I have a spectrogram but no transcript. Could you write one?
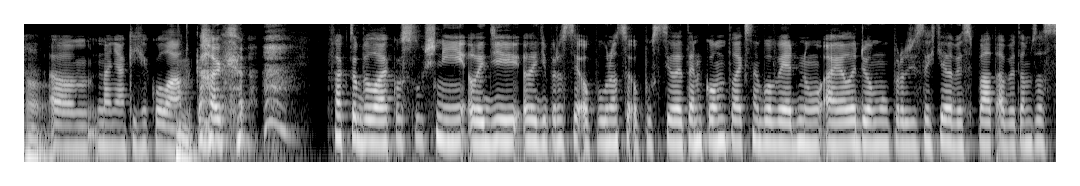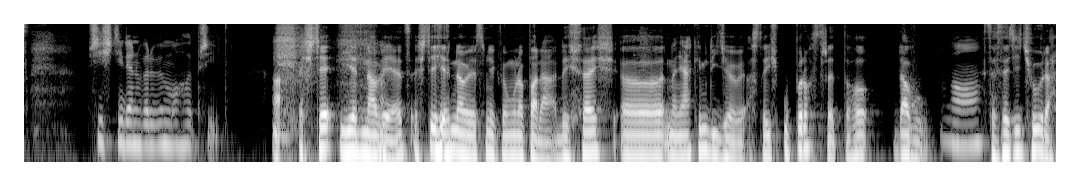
um, na nějakých jako látkách. Hmm. Fakt to bylo jako slušný. Lidi, lidi prostě o půlnoci opustili ten komplex nebo v jednu a jeli domů, protože se chtěli vyspat, aby tam zas příští den ve dvě mohli přijít. A ještě jedna věc, ještě jedna věc mě k tomu napadá. Když seš uh, na nějakým DJovi a stojíš uprostřed toho davu, no. chce se ti čůrat.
